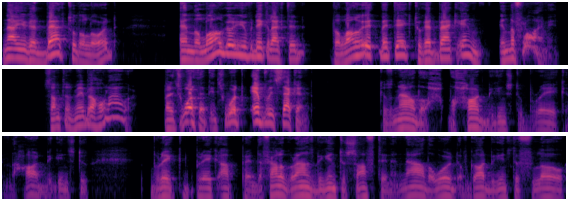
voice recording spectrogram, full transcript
Now you get back to the Lord and the longer you've neglected, the longer it may take to get back in, in the flow, I mean. Sometimes maybe a whole hour. But it's worth it. It's worth every second. Because now the, the heart begins to break and the heart begins to break break up and the fallow grounds begin to soften and now the word of God begins to flow.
